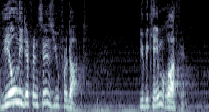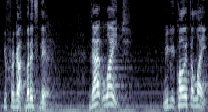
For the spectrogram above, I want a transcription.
The only difference is you forgot. You became ghafil. You forgot, but it's there. That light, you could call it the light,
